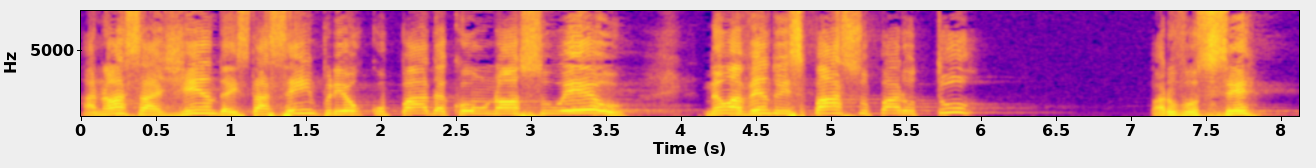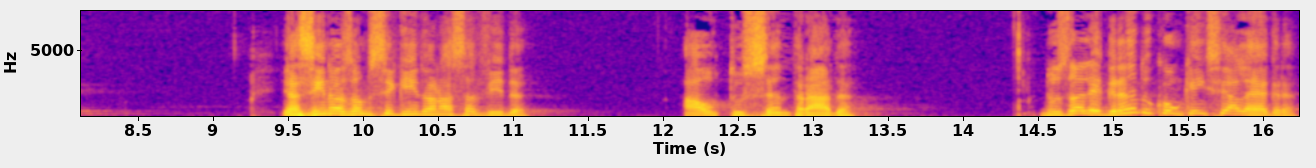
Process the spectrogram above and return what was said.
A nossa agenda está sempre ocupada com o nosso eu, não havendo espaço para o tu, para o você. E assim nós vamos seguindo a nossa vida, autocentrada, nos alegrando com quem se alegra,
